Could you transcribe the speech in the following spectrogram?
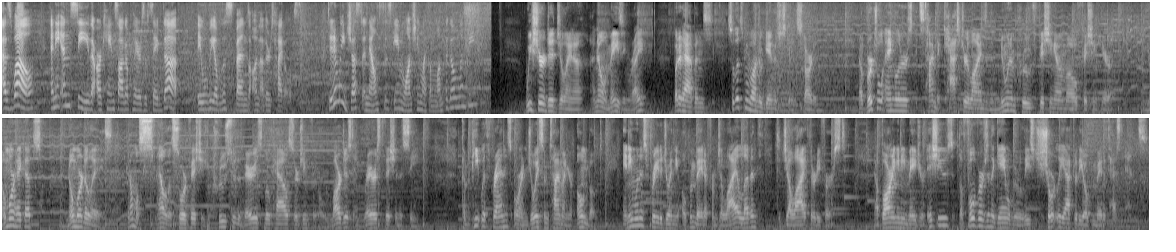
As well, any NC that Arcane Saga players have saved up, they will be able to spend on other titles. Didn't we just announce this game launching like a month ago, Limpy? We sure did, Jelena. I know, amazing, right? But it happens. So let's move on to a game that's just getting started. Now, virtual anglers, it's time to cast your lines in the new and improved fishing MMO Fishing Hero. No more hiccups, no more delays. You can almost smell the swordfish as you cruise through the various locales searching for the largest and rarest fish in the sea. Compete with friends or enjoy some time on your own boat anyone is free to join the open beta from July 11th to July 31st. Now, barring any major issues, the full version of the game will be released shortly after the open beta test ends.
